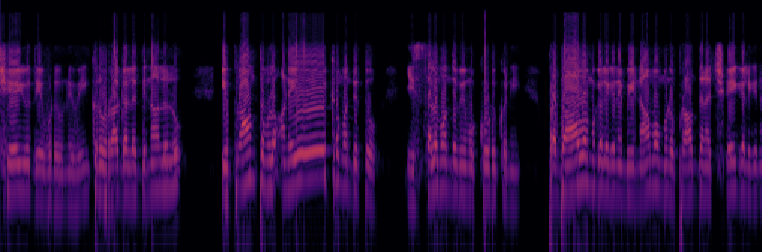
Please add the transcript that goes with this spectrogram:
చేయు దేవుడు నువ్వే. ఇంక నువ్వు రాగల దినాలలో ఈ ప్రాంతంలో అనేక మందితో ఈ స్థలమందు మేము కూడుకొని ప్రభావము కలిగిన మీ నామమును ప్రార్థన చేయగలిగిన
